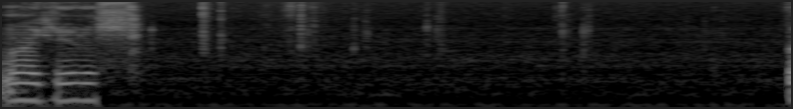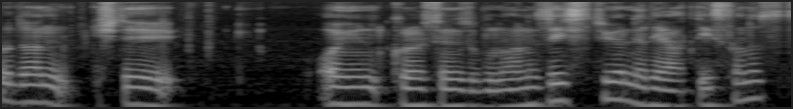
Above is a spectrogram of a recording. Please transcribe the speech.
Buna giriyoruz. Buradan işte oyun kurarsanız bulmanızı istiyor. Nereye attıysanız.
